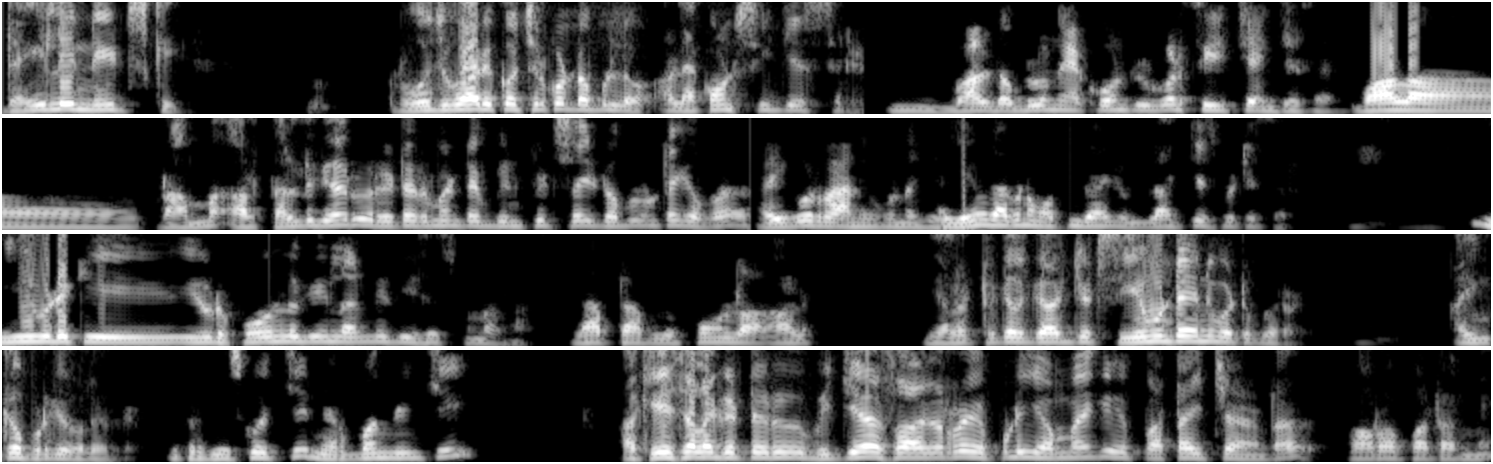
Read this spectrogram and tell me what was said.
డైలీ నీడ్స్కి రోజువారీ ఖర్చులు కూడా డబ్బులు లేవు. వాళ్ళ అకౌంట్ సీజ్ చేస్తారు వాళ్ళ డబ్బులు ఉన్న అకౌంట్లు కూడా సీజ్ చేయించేశారు వాళ్ళ అమ్మ వాళ్ళ తల్లి గారు రిటైర్మెంట్ బెనిఫిట్స్ అవి డబ్బులు ఉంటాయి కదా. అవి కూడా రానివ్వకుండా అవి ఏమి లేకుండా మొత్తం బ్యాగ్ బ్లాక్ చేసి పెట్టేశారు. ఈవిడికి ఈవిడ ఫోన్లు గీన్లు అన్నీ తీసేసుకున్నారు. ల్యాప్టాప్లు ఫోన్లు వాళ్ళ ఎలక్ట్రికల్ గాడ్జెట్స్ ఏముంటాయని పట్టుకుపోయారు. అది ఇంకా ఇప్పటికీ ఇవ్వలేదు. ఇక్కడ తీసుకొచ్చి నిర్బంధించి ఆ కేసు ఎలా కట్టారు? విద్యాసాగర్ ఎప్పుడు ఈ అమ్మాయికి పట్టా ఇచ్చాడంట పౌరవ పట్టాన్ని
